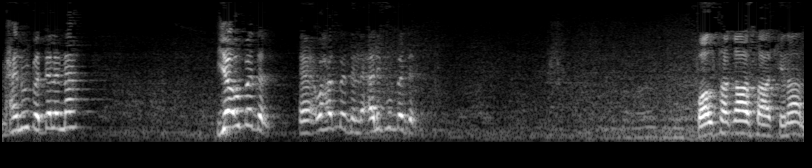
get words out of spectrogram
maxaynu u bedelanaa? Ya u bedel waxaad ubedelna alif u bedel. Faltaqaa saakinaan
